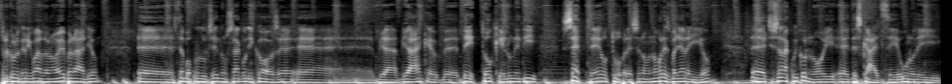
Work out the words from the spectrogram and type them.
per quello che riguardano Web Radio. Eh, stiamo producendo un sacco di cose, eh, vi, ha, vi ha anche eh, detto che lunedì 7 ottobre, se non, non vorrei sbagliare io, eh, ci sarà qui con noi eh, Descalzi, uno dei,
